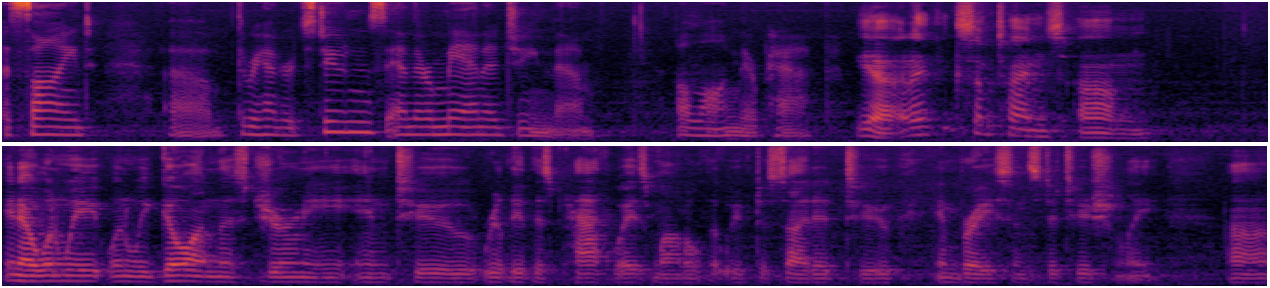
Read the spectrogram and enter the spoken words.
assigned um, 300 students and they're managing them along their path. Yeah, and I think sometimes, um, you know, when we when we go on this journey into really this pathways model that we've decided to embrace institutionally, uh,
